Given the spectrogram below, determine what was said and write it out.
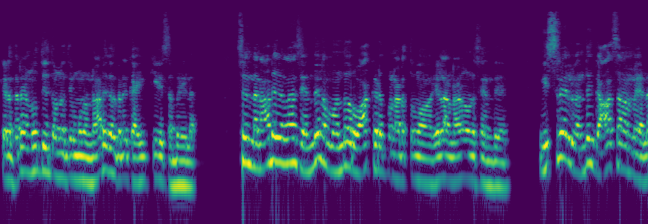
கிட்டத்தட்ட நூத்தி தொண்ணூத்தி மூணு நாடுகள் இருக்கு ஐக்கிய சபையில. சோ இந்த நாடுகள்லாம் சேர்ந்து நம்ம வந்து ஒரு வாக்கெடுப்பு நடத்துவோம். எல்லா நாடுகளும் சேர்ந்து. இஸ்ரேல் வந்து காசா மேல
